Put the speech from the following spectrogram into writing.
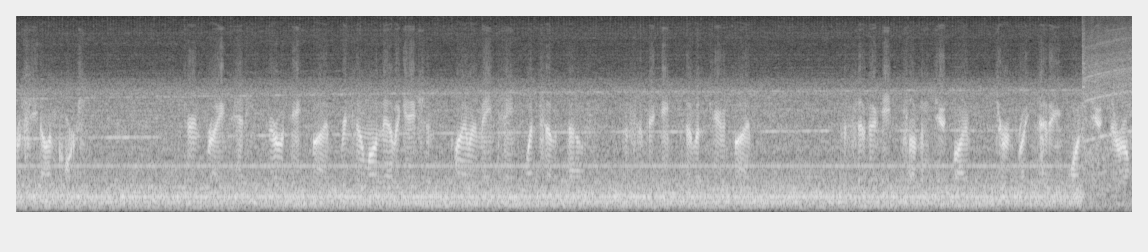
proceed on course. Turn right heading 085, resume on navigation, Pacific 8725. Pacific 8725, turn right heading 120.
